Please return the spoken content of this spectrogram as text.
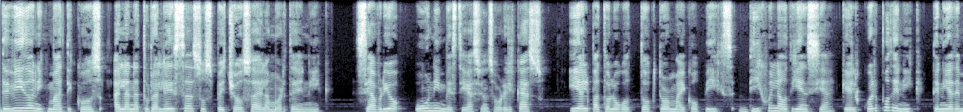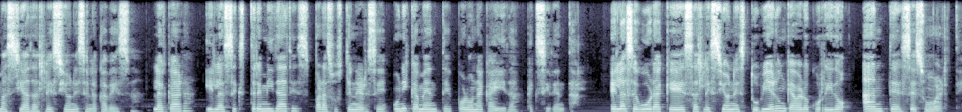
Debido enigmáticos a la naturaleza sospechosa de la muerte de Nick, se abrió una investigación sobre el caso y el patólogo Dr. Michael Biggs dijo en la audiencia que el cuerpo de Nick tenía demasiadas lesiones en la cabeza, la cara y las extremidades para sostenerse únicamente por una caída accidental. Él asegura que esas lesiones tuvieron que haber ocurrido antes de su muerte,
